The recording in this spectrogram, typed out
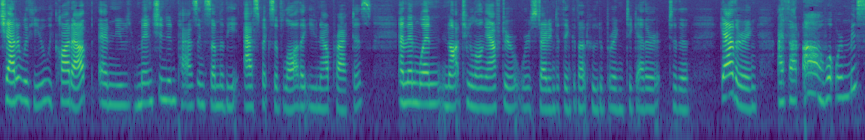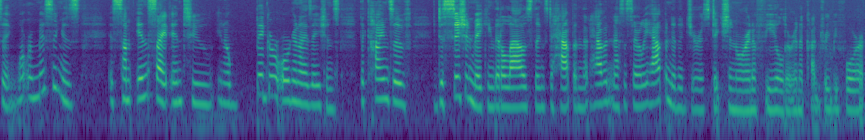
chatted with you, we caught up, and you mentioned in passing some of the aspects of law that you now practice. And then, when not too long after we're starting to think about who to bring together to the gathering, I thought, oh, what we're missing, what we're missing is is some insight into you know bigger organizations, the kinds of decision making that allows things to happen that haven't necessarily happened in a jurisdiction or in a field or in a country before,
